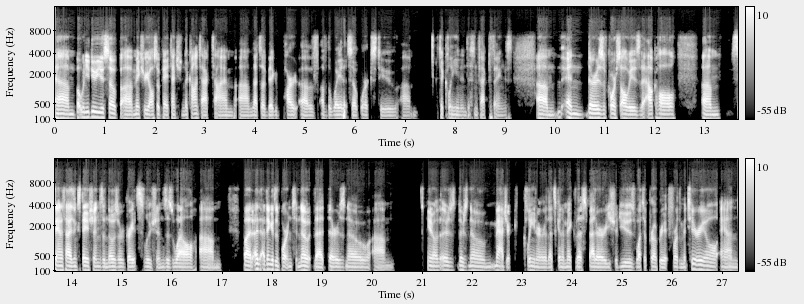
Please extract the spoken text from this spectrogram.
Um, but when you do use soap, uh, make sure you also pay attention to contact time. Um, that's a big part of, of the way that soap works to, um, to clean and disinfect things. Um, and there is, of course, always the alcohol um, sanitizing stations, and those are great solutions as well. But I, I, think it's important to note that there is no you know, there's there's no magic cleaner that's going to make this better. You should use what's appropriate for the material and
